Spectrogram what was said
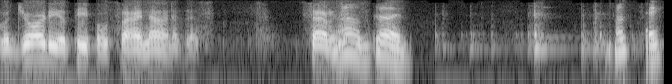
majority of people sign on to this. Senators. Oh, good. Okay.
